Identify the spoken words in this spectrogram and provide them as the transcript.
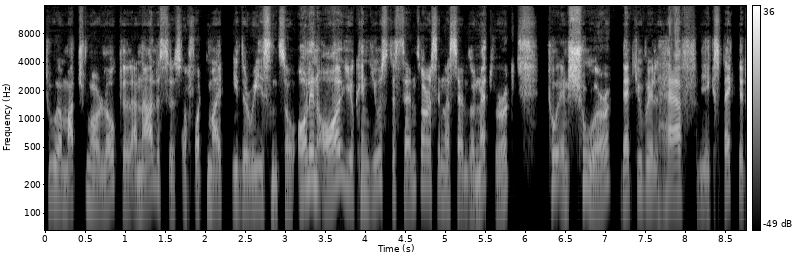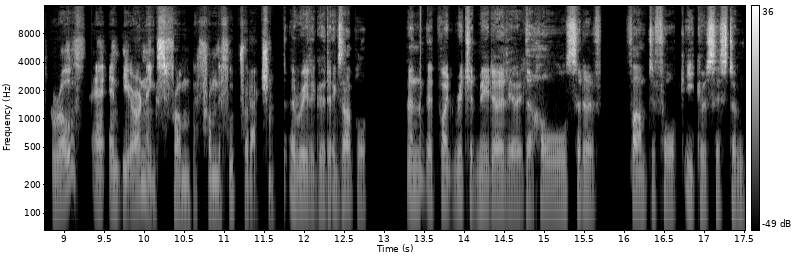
do a much more local analysis of what might be the reason. So all in all, you can use the sensors in a sensor network to ensure that you will have the expected growth and the earnings from, from the food production. A really good example. And the point Richard made earlier, the whole sort of farm to fork ecosystem.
